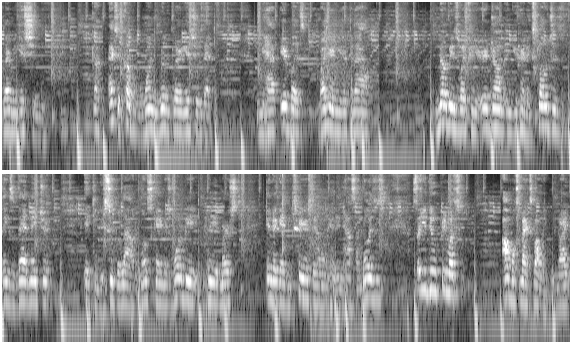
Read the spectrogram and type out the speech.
glaring issue. Uh, actually, a couple, one really glaring issue is that when you have earbuds right here in your canal, millimeters away from your eardrum and you're hearing explosions and things of that nature, it can be super loud. And most gamers want to be completely immersed in their gaming experience. They don't want to hear any outside noises. So you do pretty much almost max volume, right?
